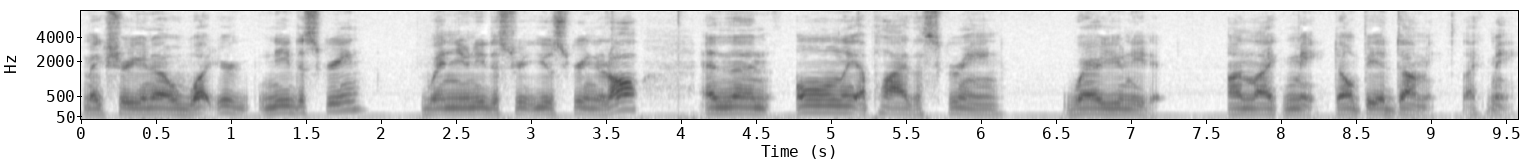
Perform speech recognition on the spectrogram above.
make sure you know what you need to screen, when you need to use screen at all, and then only apply the screen where you need it. Unlike me. Don't be a dummy like me.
